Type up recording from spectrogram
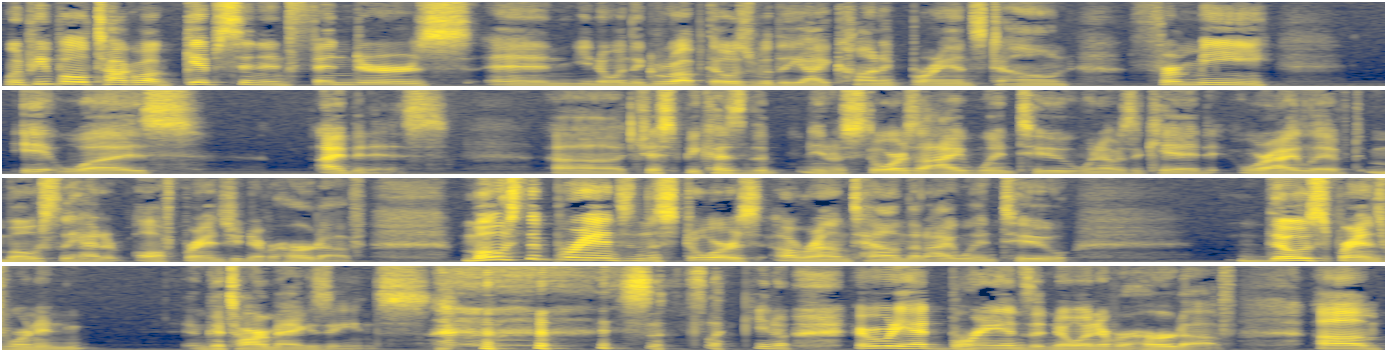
when people talk about Gibson and Fenders, and you know when they grew up, those were the iconic brands to own. For me, it was Ibanez. Uh, just because the you know stores I went to when I was a kid where I lived mostly had off brands you never heard of. Most of the brands in the stores around town that I went to, those brands weren't in guitar magazines. so it's like you know everybody had brands that no one ever heard of, um,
